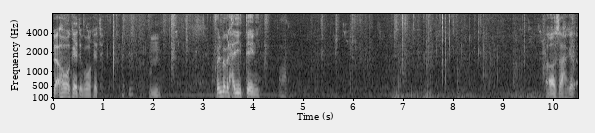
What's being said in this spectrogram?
لا هو كاتب هو كاتب. امم فين الباب الحديد التاني. آه صح كده.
